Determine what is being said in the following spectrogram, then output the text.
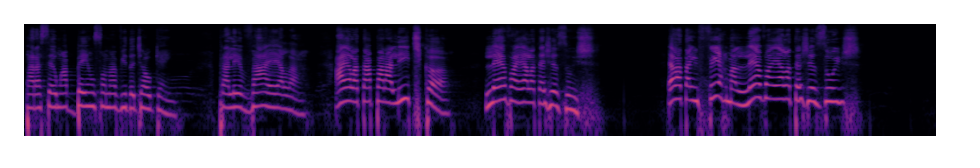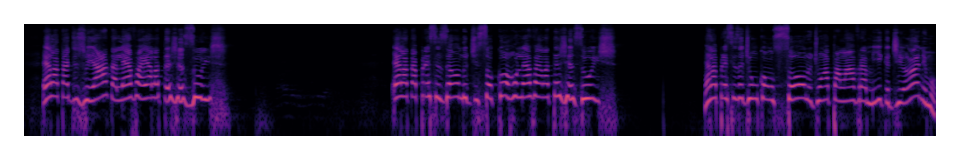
para ser uma bênção na vida de alguém, para levar ela Ah, ela está paralítica. Leva ela até Jesus. Ela está enferma, leva ela até Jesus. Ela está desviada, leva ela até Jesus. Ela está precisando de socorro, leva ela até Jesus. Ela precisa de um consolo, de uma palavra amiga, de ânimo,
